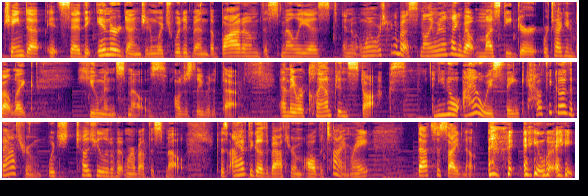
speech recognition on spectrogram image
Chained up, it said the inner dungeon, which would have been the bottom, the smelliest. And when we're talking about smelly, we're not talking about musty dirt. We're talking about like human smells. I'll just leave it at that. And they were clamped in stocks. And you know, I always think, how'd they go to the bathroom? Which tells you a little bit more about the smell. Because I have to go to the bathroom all the time, right? That's a side note. anyway,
